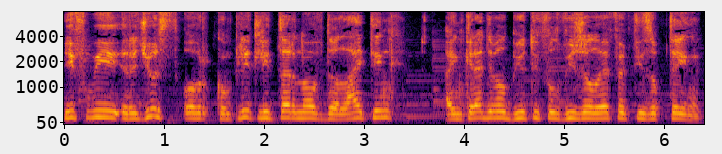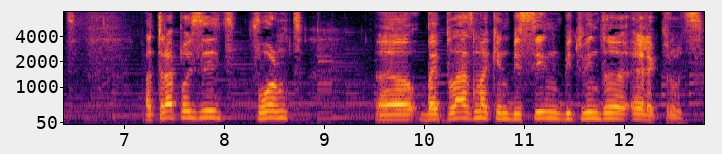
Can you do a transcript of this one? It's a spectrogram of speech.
If we reduce or completely turn off the lighting, an incredible beautiful visual effect is obtained. A trapezoid formed uh, by plasma can be seen between the electrodes.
